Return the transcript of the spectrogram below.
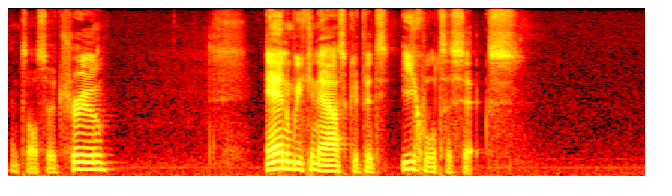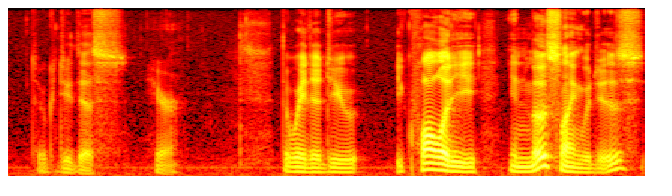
That's also true. And we can ask if it's equal to 6. So we can do this here. The way to do equality in most languages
